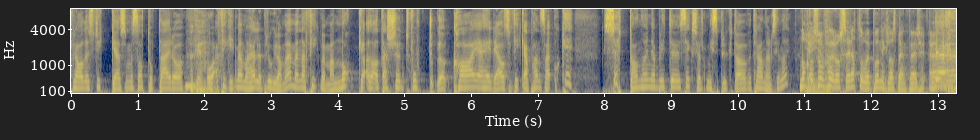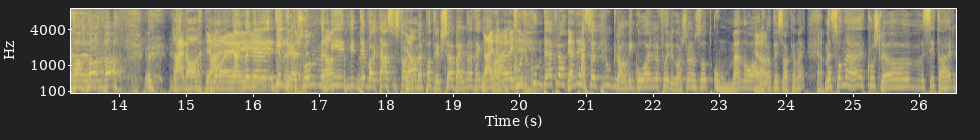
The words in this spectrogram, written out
fra det stykket som er satt opp der. Og, og jeg fikk ikke med meg hele programmet, men jeg fikk med meg nok. At jeg skjønte fort hva er dette. Og så fikk jeg pensa Ok, 17 han har blitt uh, seksuelt misbrukt av treneren sin. Noe som fører oss rett over på Niklas Bentner. Eh, nei da, det var Nei, nei, men det er digresjon. Men vi, vi, det var ikke jeg som starta Ja. med Patrick Sjøberg. Men jeg tenkte, Nei, det var Hvor kom det fra? Ja, det- Jeg så et program i går eller foregårs om en og akkurat i saken her. Ja. Men sånn er det koselig å sitte her.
